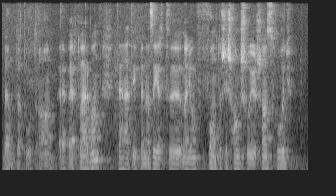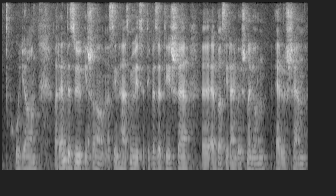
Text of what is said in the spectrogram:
bemutatót a repertoárban, tehát éppen azért nagyon fontos és hangsúlyos az, hogy hogy a, a rendezők és a, színház művészeti vezetése ebbe az irányba is nagyon erősen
